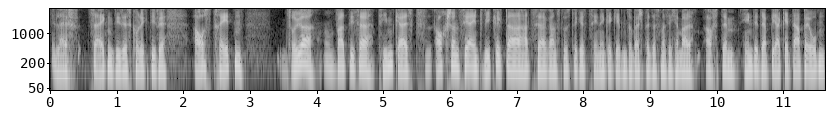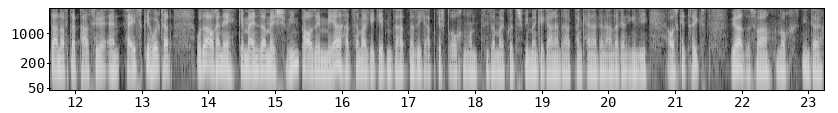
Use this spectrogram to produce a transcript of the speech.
live zeigen, dieses kollektive Austreten. Früher war dieser Teamgeist auch schon sehr entwickelt. Da hat es ja ganz lustige Szenen gegeben, zum Beispiel, dass man sich einmal auf dem Ende der Bergetappe oben dann auf der Passhöhe ein Eis geholt hat. Oder auch eine gemeinsame Schwimmpause im Meer hat es einmal gegeben. Da hat man sich abgesprochen und ist einmal kurz schwimmen gegangen. Da hat dann keiner den anderen irgendwie ausgetrickst. Ja, das war noch in der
